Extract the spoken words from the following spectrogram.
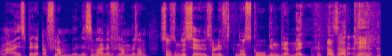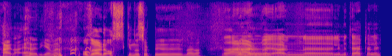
Han er inspirert av flammer, liksom. Eller okay. flammer sånn Sånn som du ser ut fra luften når skogen brenner. altså, Nei da, jeg vet ikke. Men Og så er det askende sorte Nei da. Men er, Men, er den, eh, er den uh, limitert, eller?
